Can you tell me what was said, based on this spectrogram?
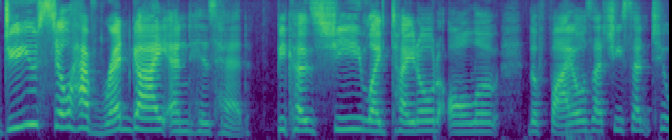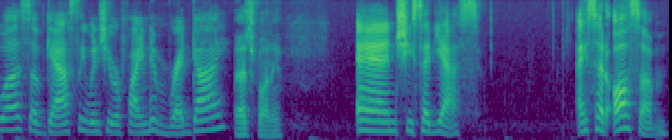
Do you still have Red Guy and his head? Because she like titled all of the files that she sent to us of Gastley when she refined him Red Guy. That's funny. And she said yes. I said, awesome.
